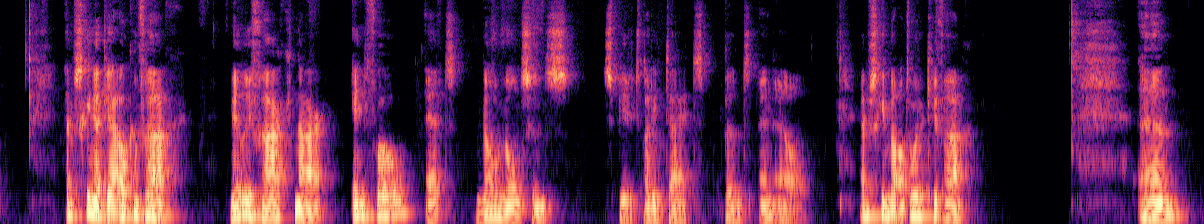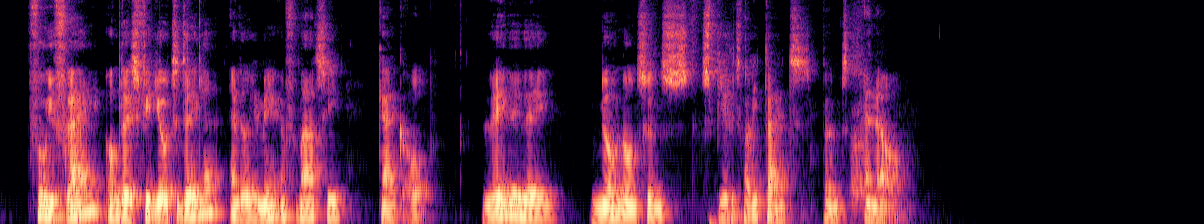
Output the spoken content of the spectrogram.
En misschien heb jij ook een vraag. Mail je vraag naar info at nononsensespiritualiteit.nl En misschien beantwoord ik je vraag. En voel je vrij om deze video te delen en wil je meer informatie? Kijk op www.nononsensespiritualiteit.nl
